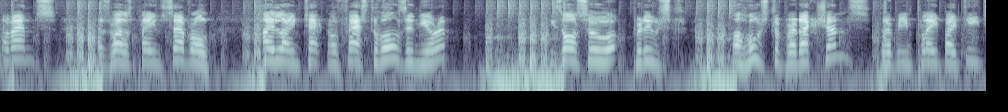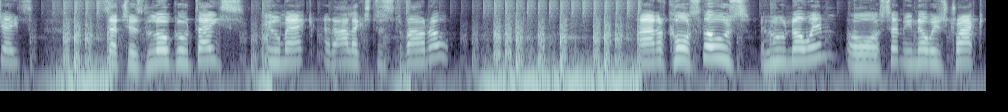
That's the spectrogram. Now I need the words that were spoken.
events, as well as playing several Highline Techno festivals in Europe. He's also produced a host of productions that have been played by DJs such as Loco Dice, Umek, and Alex Di Stefano. And of course, those who know him, or certainly know his track,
